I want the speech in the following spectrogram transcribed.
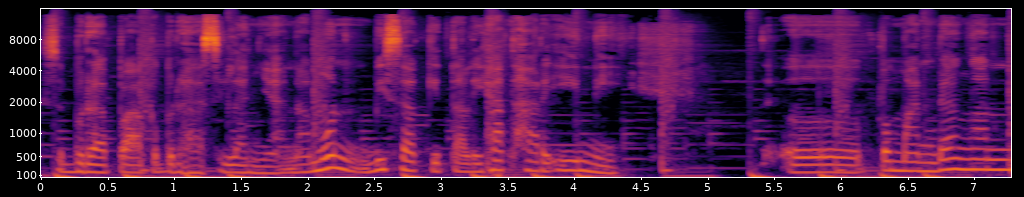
seberapa keberhasilannya namun bisa kita lihat hari ini eh, pemandangan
